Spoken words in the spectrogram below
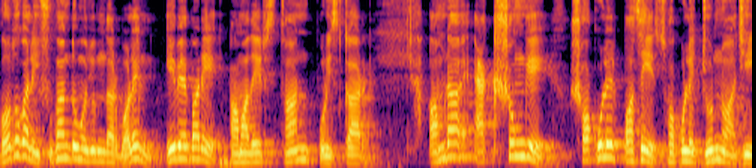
গতকালই সুকান্ত মজুমদার বলেন, এ ব্যাপারে আমাদের স্থান পরিষ্কার। আমরা একসঙ্গে সকলের পাশে সকলের জন্য আছি।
